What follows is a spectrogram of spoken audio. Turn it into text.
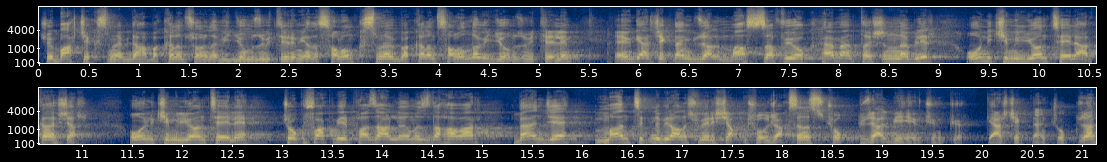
Şöyle bahçe kısmına bir daha bakalım sonra da videomuzu bitirelim. Ya da salon kısmına bir bakalım. Salonda videomuzu bitirelim. Ev gerçekten güzel. Masrafı yok. Hemen taşınılabilir. 12 milyon TL arkadaşlar. 12 milyon TL. Çok ufak bir pazarlığımız daha var. Bence mantıklı bir alışveriş yapmış olacaksınız. Çok güzel bir ev çünkü. Gerçekten çok güzel.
